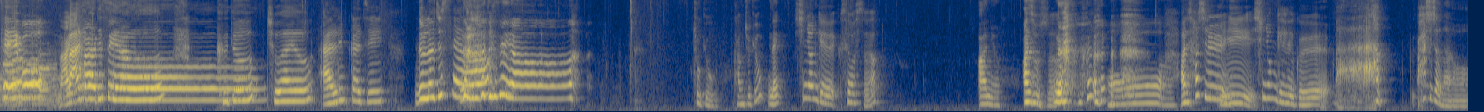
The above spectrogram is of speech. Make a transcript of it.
새해 복 많이 많이 받으세요. 구독, 좋아요, 알림까지 눌러주세요. 눌러주세요. 조교, 강조교? 네? 신년 계획 세웠어요? 아니요. 안 세웠어요? 네. 어, 아니 사실 이 신년 계획을 막 하시잖아요.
